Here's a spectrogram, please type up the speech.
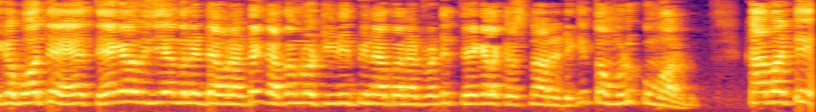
ఇకపోతే తేగల విజయేందర్ రెడ్డి ఎవరంటే గతంలో టీడీపీ నేత అనేటువంటి తేగల కృష్ణారెడ్డికి తమ్ముడు కుమారుడు. కాబట్టి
